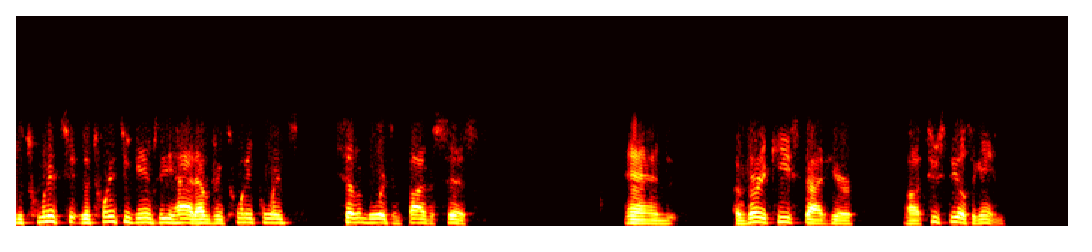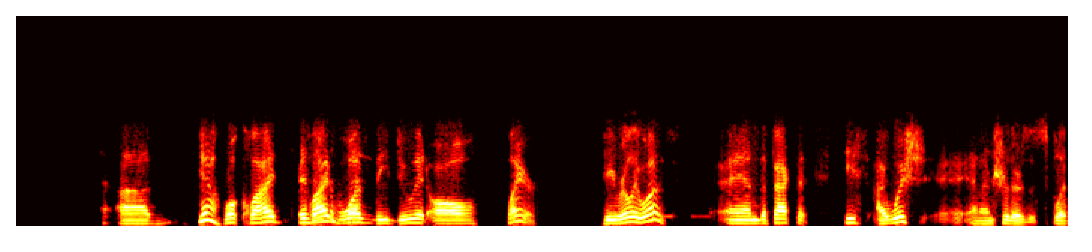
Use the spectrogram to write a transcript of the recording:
the 22 the 22 games that he had, averaging 20 points, seven boards, and five assists, and a very key stat here, uh, two steals a game. Uh, yeah, well, Clyde Clyde the was the do-it-all player. He really was, and the fact that he's I wish, and I'm sure there's a split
